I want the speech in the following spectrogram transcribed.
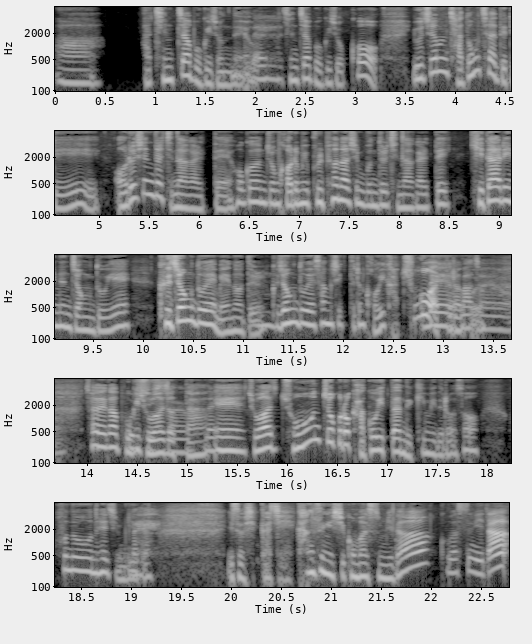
아. 아 진짜 보기 좋네요. 네. 아, 진짜 보기 좋고 요즘 자동차들이 어르신들 지나갈 때 혹은 좀 걸음이 불편하신 분들 지나갈 때 기다리는 정도의 그 정도의 매너들, 음. 그 정도의 상식들은 거의 갖춘 것 네, 같더라고요. 맞아요. 사회가 보기. 좋아졌다. 네. 예, 좋아 좋은 쪽으로 가고 있다는 느낌이 들어서 훈훈해집니다. 네. 이 소식까지 강승희 씨 고맙습니다. 고맙습니다.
